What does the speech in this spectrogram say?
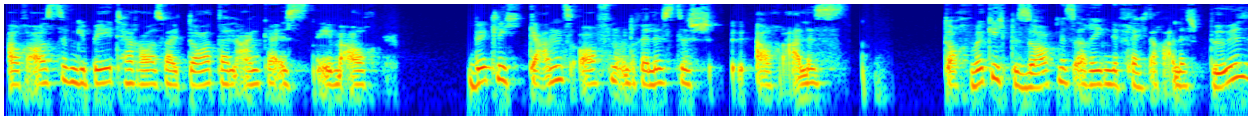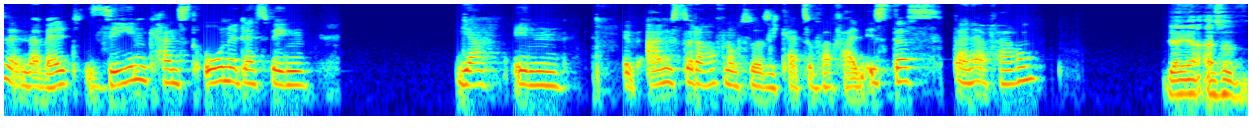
auch aus dem Gebet heraus, weil dort dein Anker ist, eben auch wirklich ganz offen und realistisch auch alles doch wirklich besorgniserregende, vielleicht auch alles Böse in der Welt sehen kannst, ohne deswegen ja in Angst oder Hoffnungslosigkeit zu verfallen. Ist das deine Erfahrung? Ja, ja, also,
